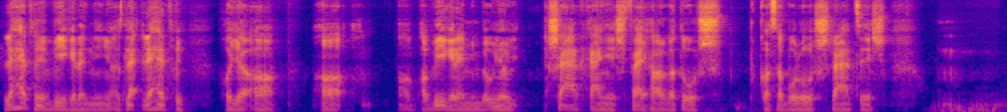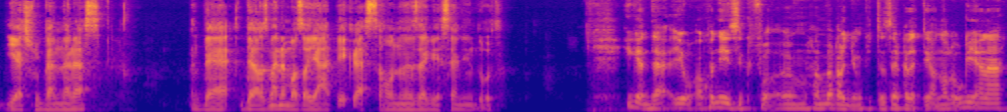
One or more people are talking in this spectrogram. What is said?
Lehet, hogy a végeredmény az, le, lehet, hogy, hogy a, a, a, a végeredményben ugyanúgy sárkány és fejhallgatós, kaszabolós srác és ilyesmi benne lesz, de, de az már nem az a játék lesz, ahonnan az egész elindult. Igen, de jó, akkor nézzük, ha maradjunk itt az eredeti analógiánál,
